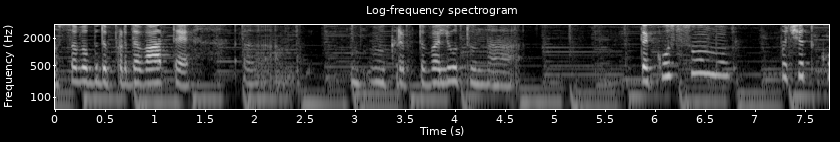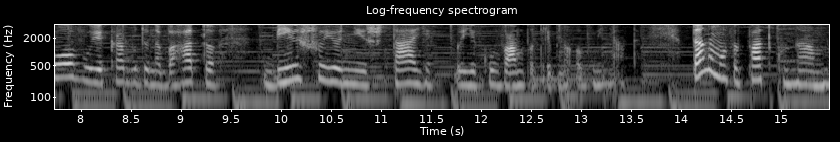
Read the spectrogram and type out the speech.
особа буде продавати е, криптовалюту на таку суму початкову, яка буде набагато більшою, ніж та, яку вам потрібно обміняти. В даному випадку нам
